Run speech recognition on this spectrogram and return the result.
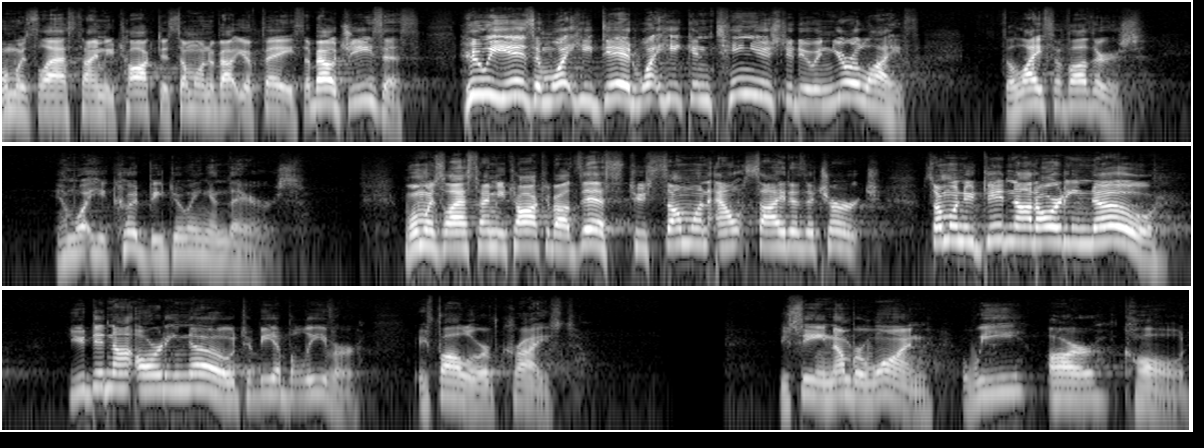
When was the last time you talked to someone about your faith, about Jesus, who he is and what he did, what he continues to do in your life, the life of others, and what he could be doing in theirs? When was the last time you talked about this to someone outside of the church, someone who did not already know, you did not already know to be a believer, a follower of Christ? You see, number one, we are called.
